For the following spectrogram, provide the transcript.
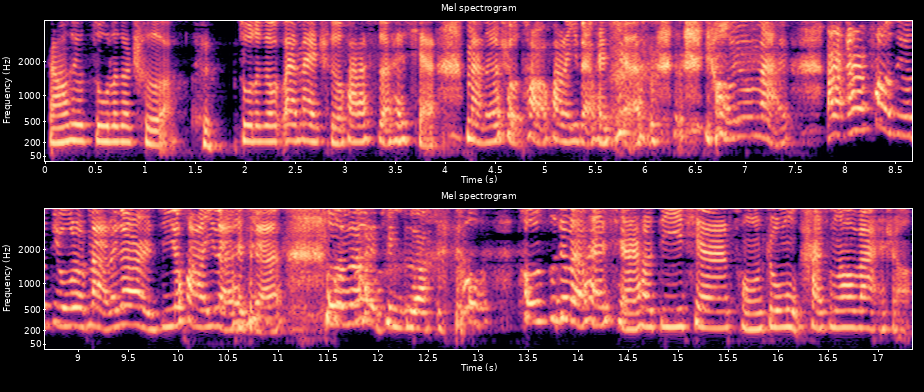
然后她就租了个车，租了个外卖车，花了四百块钱，买了个手套，花了一百块钱，然后又买耳 AirPods 又丢了，买了个耳机，花了一百块钱，送外卖听歌，投投资六百块钱，然后第一天从中午开始送到晚上，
